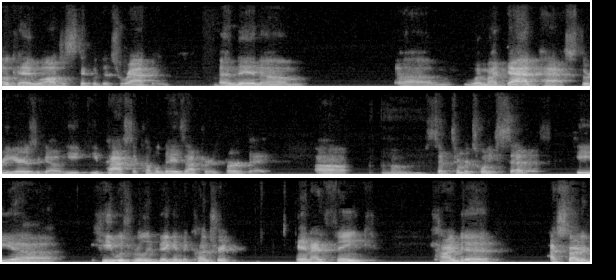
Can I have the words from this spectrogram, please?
okay, well, I'll just stick with this rapping. And then um, um, when my dad passed three years ago, he he passed a couple days after his birthday, um, Mm. September 27th. He uh, he was really big into country, and I think kind of I started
